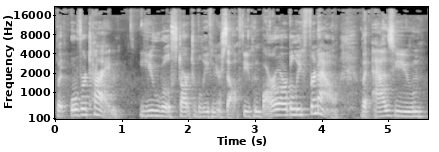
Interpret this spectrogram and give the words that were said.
but over time, you will start to believe in yourself. You can borrow our belief for now, but as you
